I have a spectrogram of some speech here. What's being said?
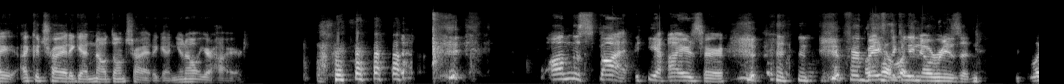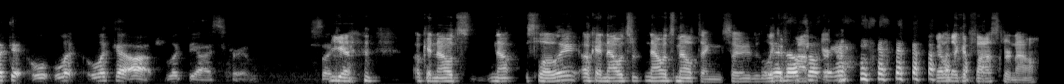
I I could try it again. No, don't try it again. You know what? You're hired. On the spot, he hires her for basically no reason. look at look look it up. Look the ice cream. Like, Yeah. Okay, now it's now slowly. Okay, now it's now it's melting. So lick yeah, it faster. gotta lick it faster now.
